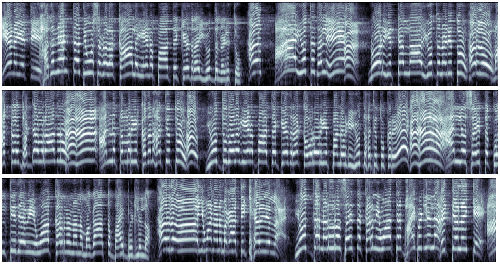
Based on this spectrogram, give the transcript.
ಏನಾಗೈತಿ? ಹದಿನೆಂಟು ದಿವಸಗಳ ಕಾಲ ಏನಪ್ಪಾ ಅಂತ ಕೇಳಿದ್ರ ಯುದ್ಧ ನಡೀತು. ಆ ಯುದ್ಧದಲ್ಲಿ ನೋಡಿ ಇಟ್ಟೆಲ್ಲ ಯುದ್ಧ ನಡೀತು. ಮಕ್ಕಳು ದೊಡ್ಡವರಾದ್ರು. ಅಣ್ಣ ತಮ್ಮರಿಗೆ ಕದನ ಹತ್ತಿತ್ತು. ಯುದ್ಧದೊಳಗೆ ಏನಪ್ಪಾ ಅಂತ ಕೇಳಿದ್ರ ಕೌರವರಿಗೆ ಪಾಂಡವರಿಗೆ ಯುದ್ಧ ಹತ್ತಿತ್ತು ಕರೆ. ಅಲ್ಲಿ ಸಹಿತ ಕುಂತಿದೇವಿ ಇವ ಕರ್ಣ ನನ್ನ ಮಗ ಅಂತ ಬಾಯಿ ಬಿಡ್ಲಿಲ್ಲ. ಹೌದು ಇವ ನನ್ನ ಮಗ ಅತಿ ಕೇಳಲಿಲ್ಲ. ಯುದ್ಧ ನಡೆದ್ರು ಸಹಿತ ಕರ್ಣ ಇವ ಅಂತ ಬಾಯಿ ಬಿಡ್ಲಿಲ್ಲ. ಬಿಟ್ಟಿಲ್ಲಕ್ಕೆ ಆ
